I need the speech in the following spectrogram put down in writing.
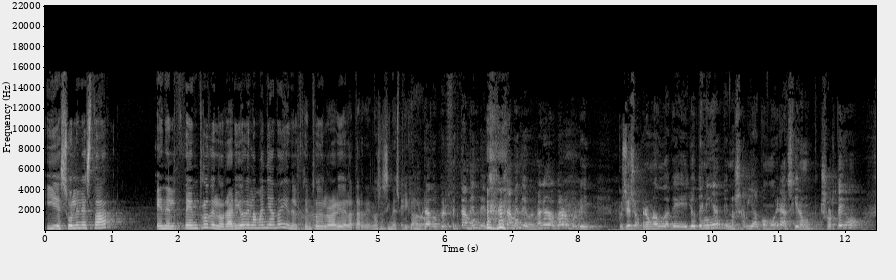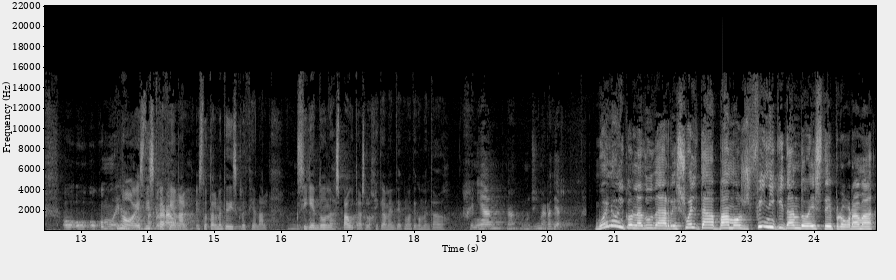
y suelen estar en el centro del horario de la mañana y en el centro del horario de la tarde. No sé si me he explicado. Equilibrado perfectamente, perfectamente. me ha quedado claro porque pues eso, era una duda que yo tenía, que no sabía cómo era, si era un sorteo o, o, o cómo era. No, es discrecional, es totalmente discrecional, siguiendo unas pautas, lógicamente, como te he comentado. Genial, ¿no? muchísimas gracias. Bueno, y con la duda resuelta, vamos finiquitando este programa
